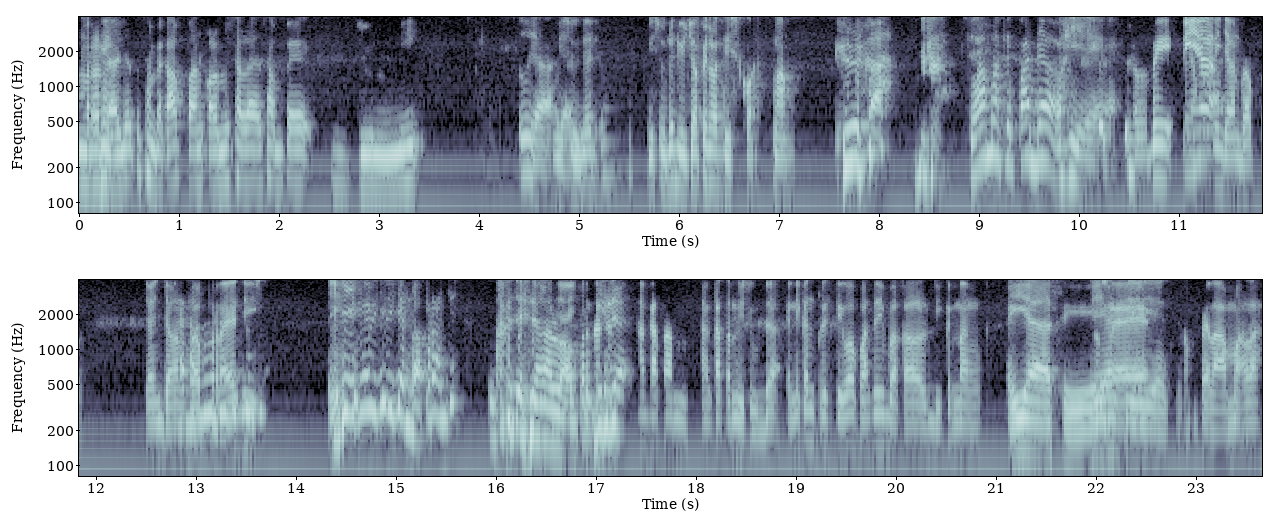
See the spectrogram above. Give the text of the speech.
meredanya tuh sampai kapan. Kalau misalnya sampai Juni tuh ya ya Wisuda, gitu. wisuda diucapin lewat Discord, mam. Selamat kepada, oh iya. Tapi Iya. yang penting jangan baper. Jangan jangan Eh, baper aja musik. Iya kan jadi jangan baper anjir. Kok jadi jangan Ya, baper kan beda. angkatan angkatan wisuda. Ini kan peristiwa pasti bakal dikenang Iya sih. Iya Sampai- sih, iya sih. sampai lama lah.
